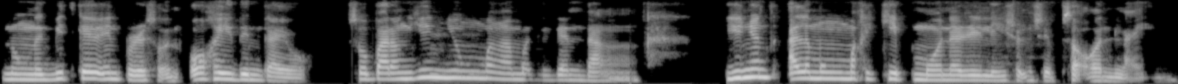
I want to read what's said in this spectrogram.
nung nag-meet kayo in person, okay din kayo. So, parang yun yung mga magagandang, yun yung alam mong makikip mo na relationship sa online.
